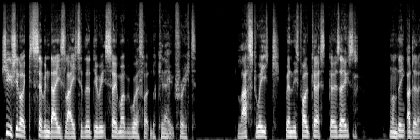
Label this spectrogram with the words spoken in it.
It's usually like seven days later they do it, so it might be worth like looking out for it. Last week when this podcast goes out, I think I don't know.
